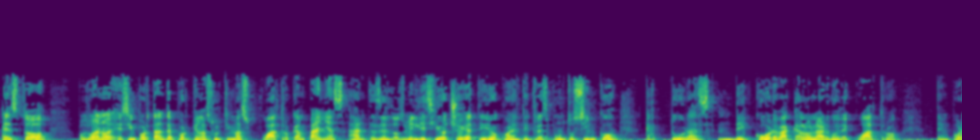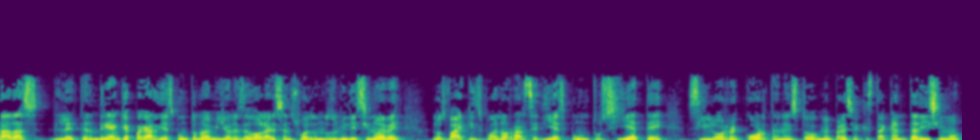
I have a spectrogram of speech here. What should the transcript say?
Esto pues bueno, es importante porque en las últimas cuatro campañas, antes del 2018, había tenido 43.5 capturas de coreback a lo largo de cuatro temporadas. Le tendrían que pagar 10.9 millones de dólares en sueldo en 2019. Los Vikings pueden ahorrarse 10.7 si lo recortan. Esto me parece que está cantadísimo.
